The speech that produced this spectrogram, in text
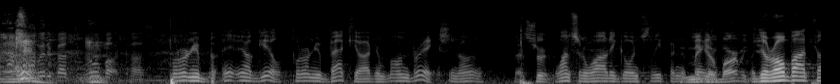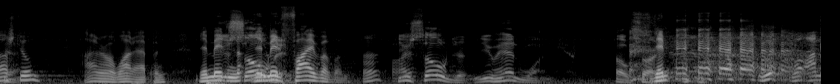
Yeah, What about the robot costume? Put on your, b- you know, Gil, put on your backyard and on bricks, you know. that's true. Once in a while they go and sleep in the Make it a barbecue. The robot costume? I don't know what happened. They made, You n- they made it. five of them, huh? You sold it. You had one. Oh, sorry. They, well, I'm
